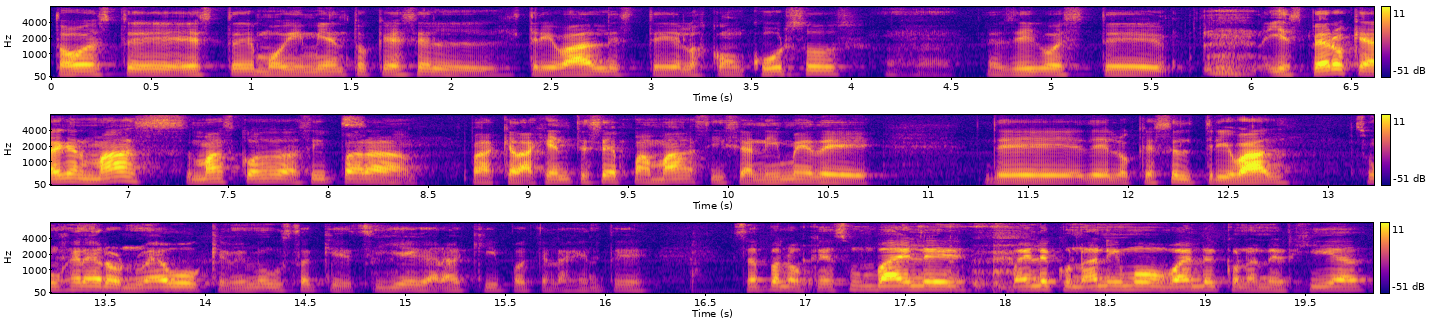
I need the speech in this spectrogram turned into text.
todo este, este movimiento que es el tribal, este, los concursos, Ajá. les digo, este, y espero que hagan más, más cosas así para, para que la gente sepa más y se anime de, de, de lo que es el tribal. Es un género nuevo que a mí me gusta que sí llegará aquí para que la gente sepa lo que es un baile, baile con ánimo, baile con energía.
